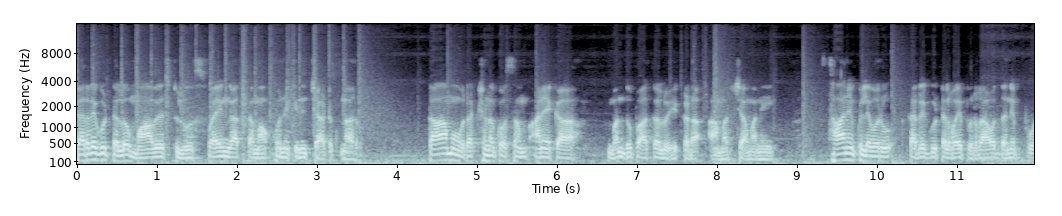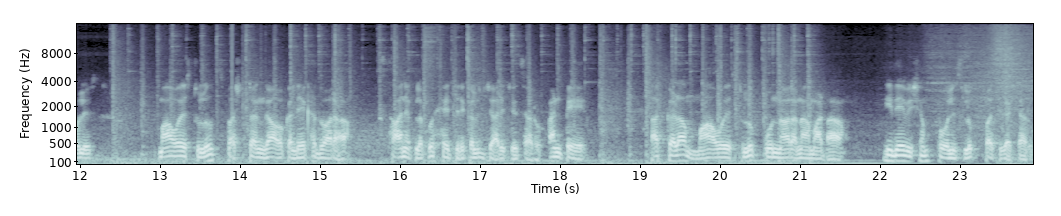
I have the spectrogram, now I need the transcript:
కర్రెగుట్టలో మావోయిస్టులు స్వయంగా తమ ఉనికిని చాటుకున్నారు. తాము రక్షణ కోసం అనేక మందు పాత్రలు ఇక్కడ అమర్చామని స్థానికులెవరు కర్రెగుట్టల వైపు రావద్దని పోలీస్ మావోయిస్టులు స్పష్టంగా ఒక లేఖ ద్వారా స్థానికులకు హెచ్చరికలు జారీ చేశారు. అంటే అక్కడ మావోయిస్టులు ఉన్నారన్నమాట ఇదే విషయం పోలీసులు పసిగట్టారు.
